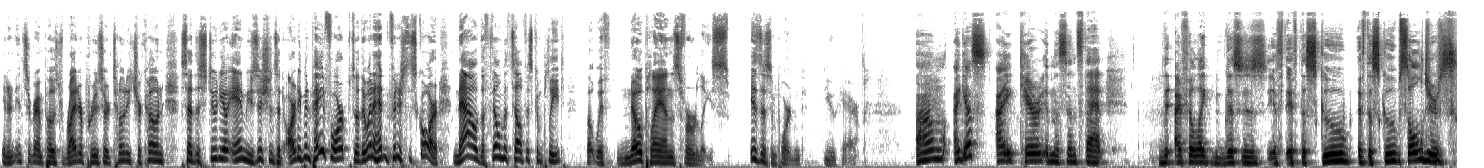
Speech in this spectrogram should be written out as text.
In an Instagram post, writer-producer Tony Chacon said the studio and musicians had already been paid for, so they went ahead and finished the score. Now the film itself is complete, but with no plans for release. Is this important? Do you care? Um, I guess I care in the sense that th- I feel like this is if if the Scoob if the Scoob soldiers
